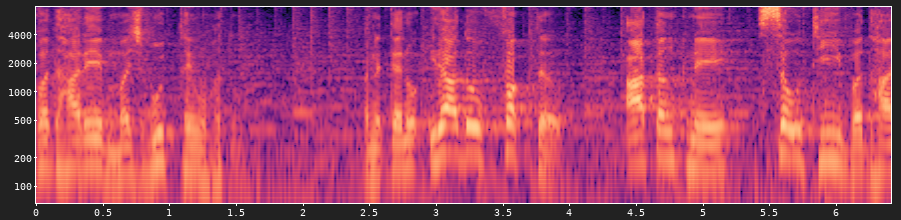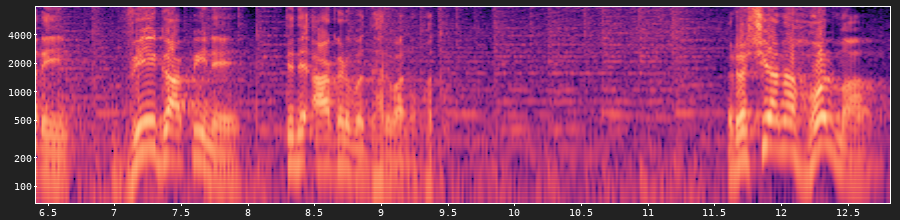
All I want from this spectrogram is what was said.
વધારે મજબૂત થયું હતું અને તેનો ઈરાદો ફક્ત આતંકને સૌથી વધારે વેગ આપીને તેને આગળ વધારવાનું હતું. રશિયાના હોલમાં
